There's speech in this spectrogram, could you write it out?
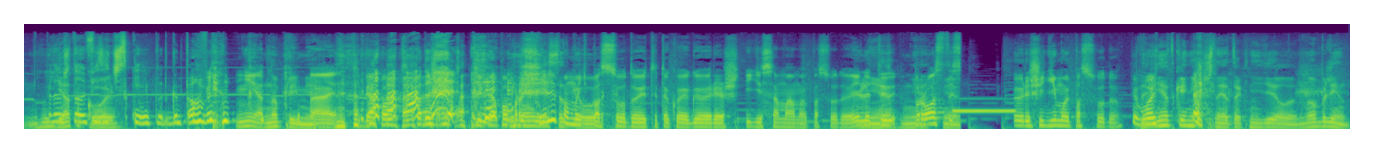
Ну, Потому я что он такой. физически не подготовлен. Нет, Например. а, тебя, по- подожди, тебя попросили помыть отговорка. посуду, и ты такой говоришь, иди сама мой посуду? Или Нет, ты нет, просто нет. Говоришь, иди мой посуду? Да Вот нет, конечно, я так не делаю. Но, блин,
